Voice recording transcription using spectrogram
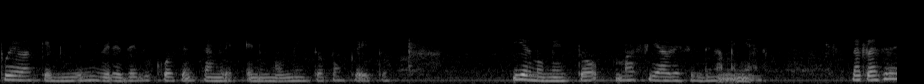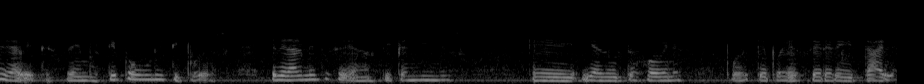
prueba que mide niveles de glucosa en sangre en un momento concreto y el momento más fiable es el de la mañana. La clase de diabetes tenemos tipo 1 y tipo 2. Generalmente se diagnostica en niños eh, y adultos jóvenes que puede ser hereditaria.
